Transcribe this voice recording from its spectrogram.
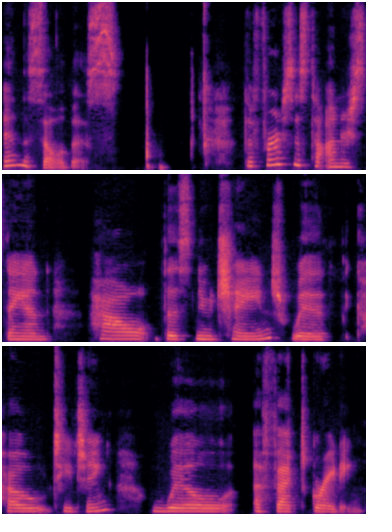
in the syllabus. The first is to understand how this new change with co-teaching will affect grading.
